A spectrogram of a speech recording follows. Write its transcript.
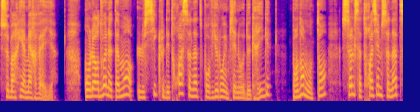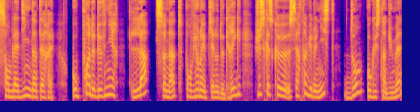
se marie à merveille. On leur doit notamment le cycle des trois sonates pour violon et piano de Grieg. Pendant longtemps, seule sa troisième sonate sembla digne d'intérêt, au point de devenir la sonate pour violon et piano de Grieg, jusqu'à ce que certains violonistes, dont Augustin Dumay,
